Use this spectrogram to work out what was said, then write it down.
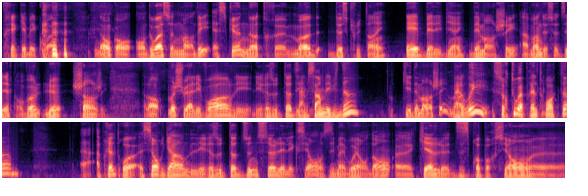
très québécois. Donc, on, on doit se demander, est-ce que notre mode de scrutin est bel et bien démanché avant de se dire qu'on va le changer? Alors, moi, je suis allé voir les, les résultats des, Ça me semble évident. qui est démanché. Ben oui, surtout après le 3 octobre. Euh, Après le 3, si on regarde les résultats d'une seule élection, on se dit, ben voyons donc, euh, quelle disproportion euh,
